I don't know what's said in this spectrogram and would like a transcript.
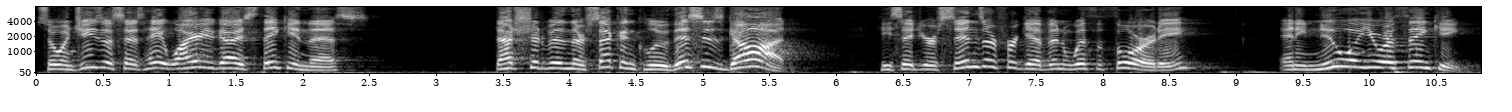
So when Jesus says, Hey, why are you guys thinking this? That should have been their second clue. This is God. He said, Your sins are forgiven with authority, and He knew what you were thinking.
